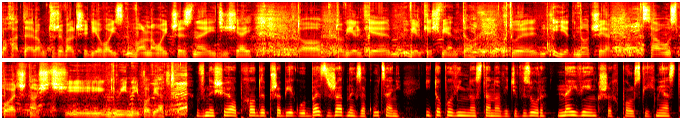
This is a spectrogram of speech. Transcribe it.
bohaterom, którzy walczyli o wolną ojczyznę i dzisiaj to, to wielkie, wielkie święto, które jednoczy całą społeczność i gminy i powiatu. W Nysie obchody przebiegły bez żadnych zakłóceń i to powinno stanowić wzór największych polskich miast.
